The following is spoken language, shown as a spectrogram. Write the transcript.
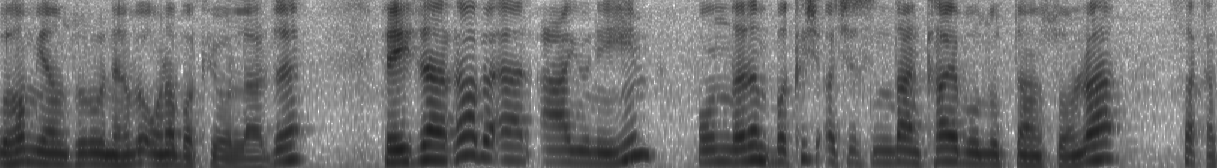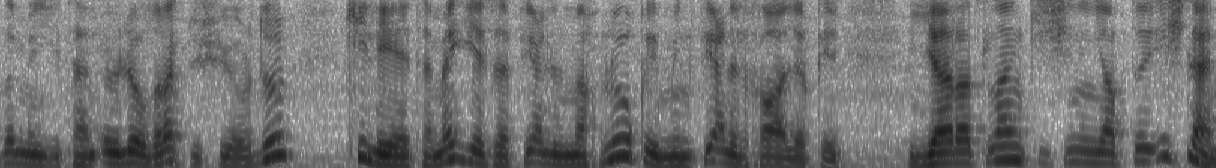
Ve hum yanzurune ve ona bakıyorlardı. Feyza gabe an ayunihim onların bakış açısından kaybolduktan sonra sakata meyyiten ölü olarak düşüyordu. Ki liyetemeyyeze fi'lül mahluki min fi'lil haliki. Yaratılan kişinin yaptığı işle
